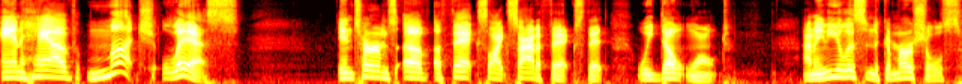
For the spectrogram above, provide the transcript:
and have much less in terms of effects like side effects that we don't want. I mean, you listen to commercials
